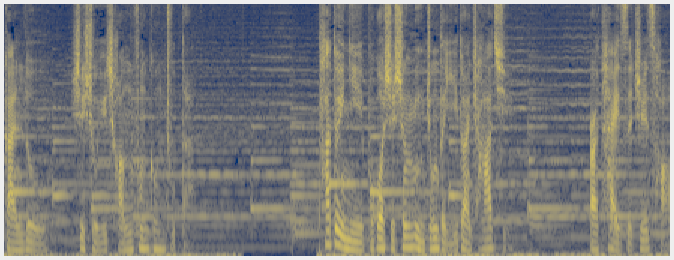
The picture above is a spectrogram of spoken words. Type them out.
甘露是属于长风公主的，她对你不过是生命中的一段插曲，而太子之草，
